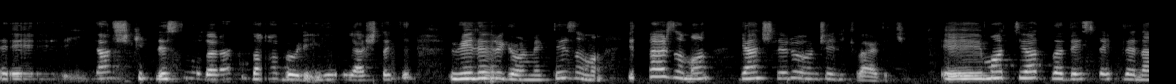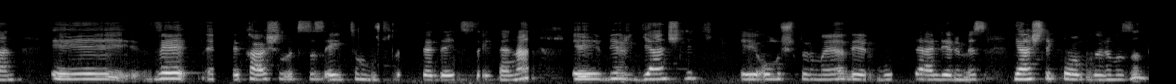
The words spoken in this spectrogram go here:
e, yaş kitlesi olarak daha böyle ileri yaştaki üyeleri görmekteyiz ama biz her zaman gençlere öncelik verdik. E, maddiyatla desteklenen e, ve e, karşılıksız eğitim burslarıyla desteklenen e, bir gençlik e, oluşturmaya ve bu değerlerimiz, gençlik kollarımızın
